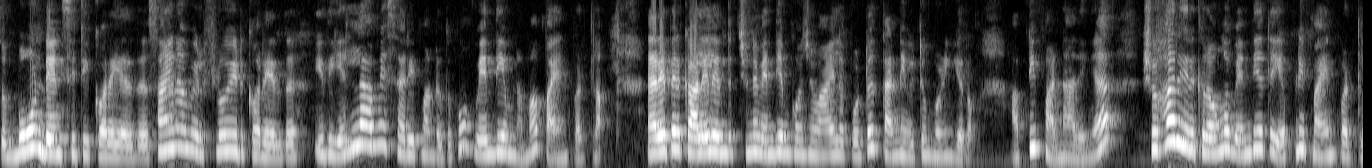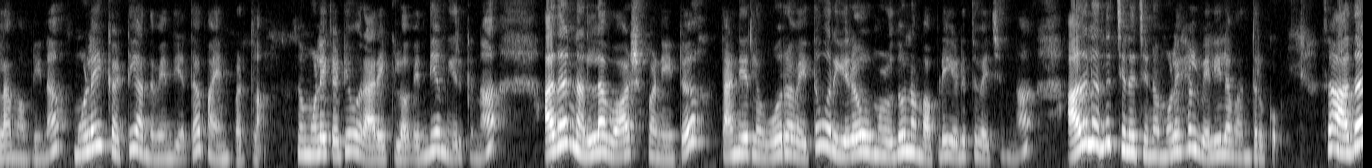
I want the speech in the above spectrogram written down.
ஸோ போன் டென்சிட்டி குறையிறது சைனாவில் ஃப்ளூயிட் குறையிறது இது எல்லாமே சரி பண்ணுறதுக்கும் வெந்தயம் நம்ம பயன்படுத்தலாம். நிறைய பேர் காலையில் எழுந்திரிச்சுன்னா வெந்தயம் கொஞ்சம் வாயில் போட்டு தண்ணி விட்டு முழுங்கிடும் அப்படி பண்ணாதீங்க. சுகர் இருக்கிறவங்க வெந்தயத்தை எப்படி பயன்படுத்தலாம் அப்படின்னா முளை கட்டி அந்த வெந்தயத்தை பயன்படுத்தலாம். ஸோ முளை கட்டி ஒரு அரை கிலோ வெந்தயம் இருக்குன்னா அதை நல்லா வாஷ் பண்ணிவிட்டு தண்ணீரில் ஊற வைத்து ஒரு இரவு முழுதும் நம்ம அப்படியே எடுத்து வச்சோம்னா அதுலேருந்து சின்ன சின்ன முளைகள் வெளியில் வந்திருக்கும். ஸோ அதை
